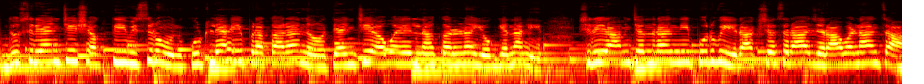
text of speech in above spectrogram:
दुसऱ्यांची शक्ती विसरून कुठल्याही प्रकारानं त्यांची अवहेलना करणं योग्य नाही. श्रीरामचंद्रांनी पूर्वी राक्षसराज रावणाचा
